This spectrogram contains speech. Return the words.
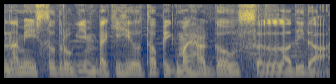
Na miejscu drugim Becky Hill Topic My Heart Goes La Dida.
